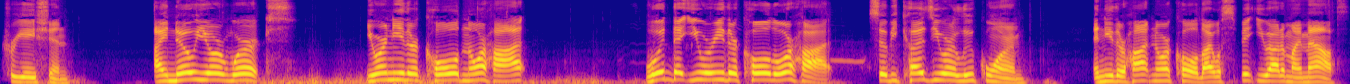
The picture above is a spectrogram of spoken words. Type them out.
creation. I know your works. You are neither cold nor hot. Would that you were either cold or hot. So because you are lukewarm and neither hot nor cold, I will spit you out of my mouth.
